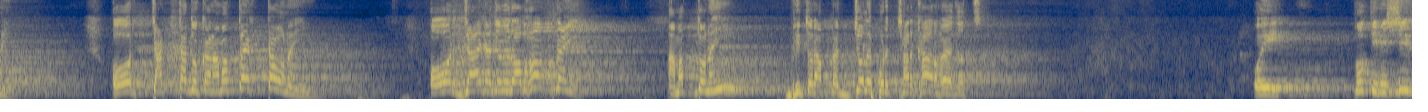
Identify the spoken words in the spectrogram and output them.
নাই? ওর চারটা দোকান আমার তো একটাও নাই। ওর জায়গা জমির অভাব নাই। আমার তো নাই। ভিতরে আপনার জলে পড়ে ছারখার হয়ে যাচ্ছে। ওই প্রতিবেশীর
